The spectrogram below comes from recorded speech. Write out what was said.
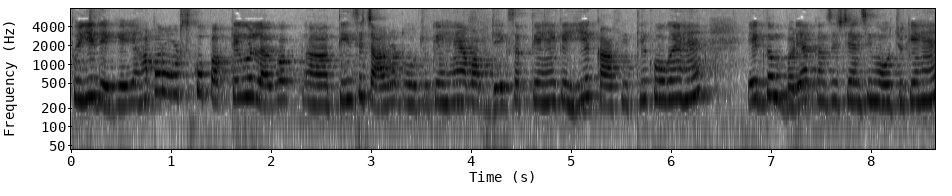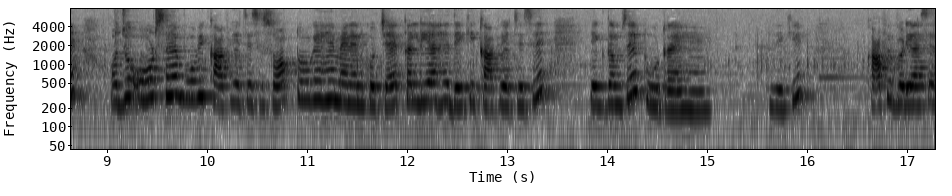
तो ये देखिए, यहाँ पर ओट्स को पकते हुए लगभग तीन से चार मिनट हो चुके हैं। अब आप देख सकते हैं कि ये काफ़ी थिक हो गए हैं, एकदम बढ़िया कंसिस्टेंसी में हो चुके हैं और जो ओट्स हैं वो भी काफ़ी अच्छे से सॉफ्ट हो गए हैं। मैंने इनको चेक कर लिया है, देखिए काफ़ी अच्छे से एकदम से टूट रहे हैं। देखिए, काफ़ी बढ़िया से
